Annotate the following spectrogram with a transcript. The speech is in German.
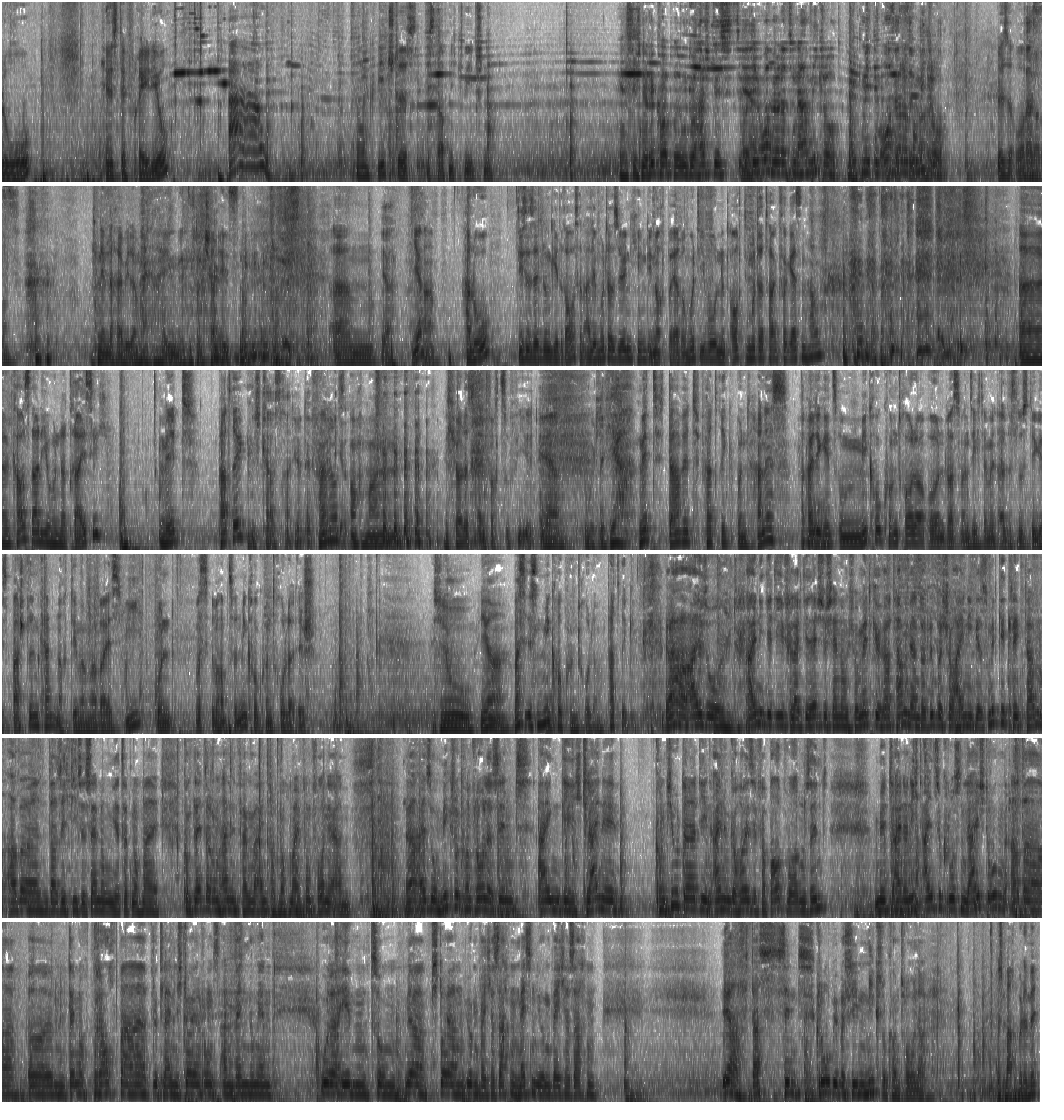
Hallo? Hier ist Def Radio. Au! Warum quietscht es? Das darf nicht quietschen. Es ist eine Rückkopplung. Du hast das, Ja. den Ohrhörer zu nah am Mikro. Weg mit dem Ohrhörer vom Mikro. Ohrhörer. Böse Ohrhörer. Was? Ich nehme nachher wieder meine eigenen, so Scheiß. ähm, Ja. ja, hallo. Diese Sendung geht raus an alle Muttersöhnchen, die noch bei ihrer Mutti wohnen und auch den Muttertag vergessen haben. äh, Chaos Radio 130 mit Patrick. Nicht Chaos Radio, Def Hallo. Radio. Ach man, ich höre das einfach zu viel. Ja, vermutlich. Ja, mit David, Patrick und Hannes. Hallo. Heute geht's um Mikrocontroller und was man sich damit alles Lustiges basteln kann, nachdem man mal weiß, wie und was überhaupt so ein Mikrocontroller ist. So, ja. Was ist ein Mikrocontroller? Patrick. Ja, also einige, die vielleicht die letzte Sendung schon mitgehört haben, werden darüber schon einiges mitgekriegt haben. Aber da sich diese Sendung jetzt nochmal komplett darum handelt, fangen wir einfach nochmal von vorne an. Ja, also Mikrocontroller sind eigentlich kleine Computer, die in einem Gehäuse verbaut worden sind, mit einer nicht allzu großen Leistung, aber ähm, dennoch brauchbar für kleine Steuerungsanwendungen oder eben zum ja, Steuern irgendwelcher Sachen, Messen irgendwelcher Sachen. Ja, das sind grob überschrieben Mikrocontroller. Was macht man damit?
